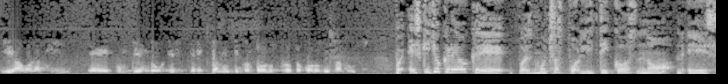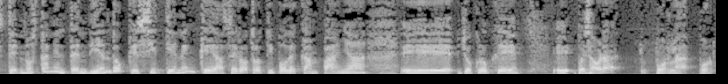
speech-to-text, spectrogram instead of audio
y ahora sí, eh, cumpliendo estrictamente con todos los protocolos de salud. Pues es que yo creo que pues muchos políticos no este no están entendiendo que sí tienen que hacer otro tipo de campaña. Eh, yo creo que eh, pues ahora por la por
